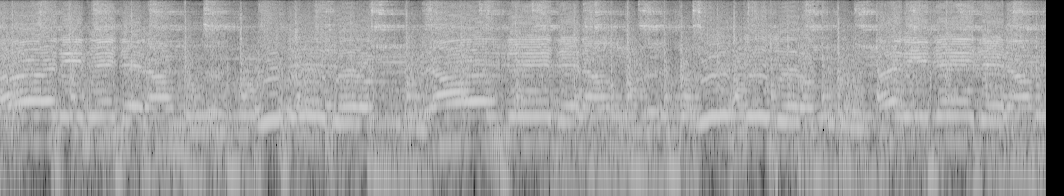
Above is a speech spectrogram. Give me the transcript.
Hare Jai Ram Jai Jai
